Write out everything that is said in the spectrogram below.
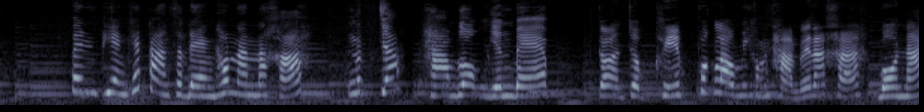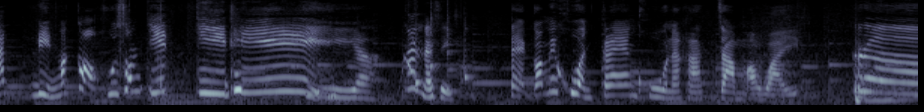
4 เป็นเพียงแค่การแสดงเท่านั้นนะคะนะจ๊ะห้ามลอกเลียนแบบ ก่อนจบคลิปพวกเรามีคำถามด้วยนะคะ โบนัสดินมะกอกครูส้มจิ๊ดกี่ทีทีอะนั่นน่ะสิ แต่ก็ไม่ควรแกล้งครูนะคะจำเอาไว้เหรออย่าลืม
